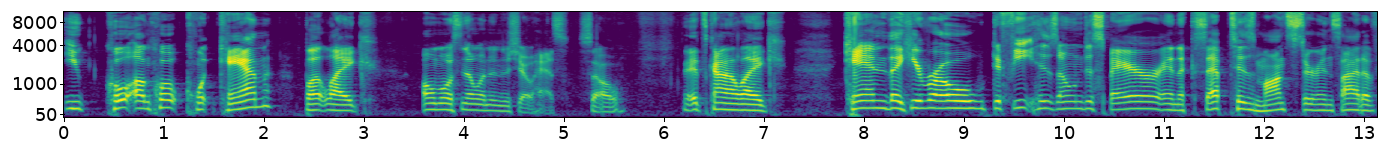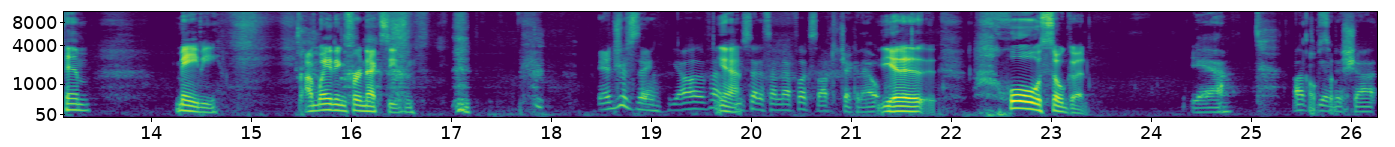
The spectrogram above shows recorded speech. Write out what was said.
you quote unquote qu- can, but like almost no one in the show has. So it's kind of like can the hero defeat his own despair and accept his monster inside of him? Maybe. I'm waiting for next season. Interesting. Yeah. Yeah. You said it's on Netflix. I'll have to check it out. Yeah. Oh, so good. Yeah. I'll have to Oh, give so it a good. shot.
